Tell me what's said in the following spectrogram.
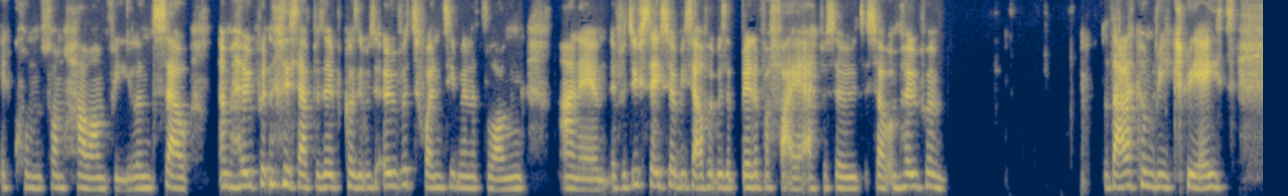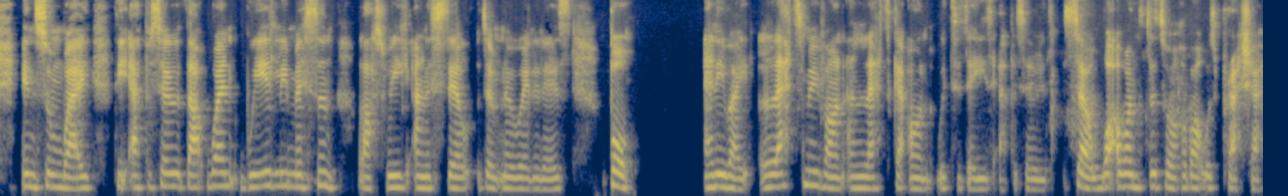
it comes from how I'm feeling. So I'm hoping this episode, because it was over 20 minutes long, and um, if I do say so myself, it was a bit of a fire episode. So I'm hoping that I can recreate in some way the episode that went weirdly missing last week and I still don't know where it is. But anyway, let's move on and let's get on with today's episode. So, what I wanted to talk about was pressure.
